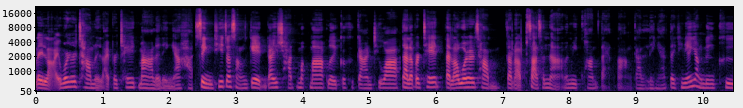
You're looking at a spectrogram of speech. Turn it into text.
หลาย ๆ วัฒนธรรมหลาย ๆ ประเทศมาอะไรอย่างเงี้ยค่ะ สิ่งที่จะสังเกตได้ชัดมาก ๆ เลยก็คือการที่ว่าแต่ละประเทศแต่ละวัฒนธรรม แต่ละศาสนามันมีความแตกต่างกันอะไรเงี้ย แต่ทีเนี้ยอย่างหนึ่งคือ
